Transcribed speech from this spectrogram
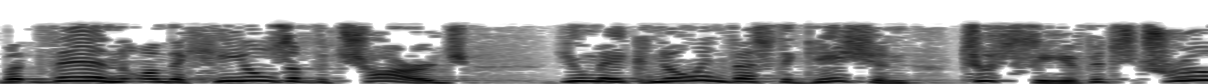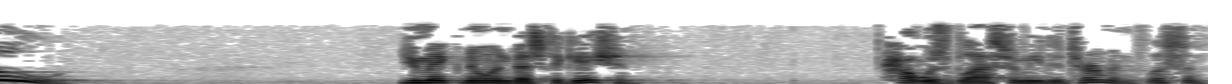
but then on the heels of the charge, you make no investigation to see if it's true. You make no investigation. How was blasphemy determined? Listen,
